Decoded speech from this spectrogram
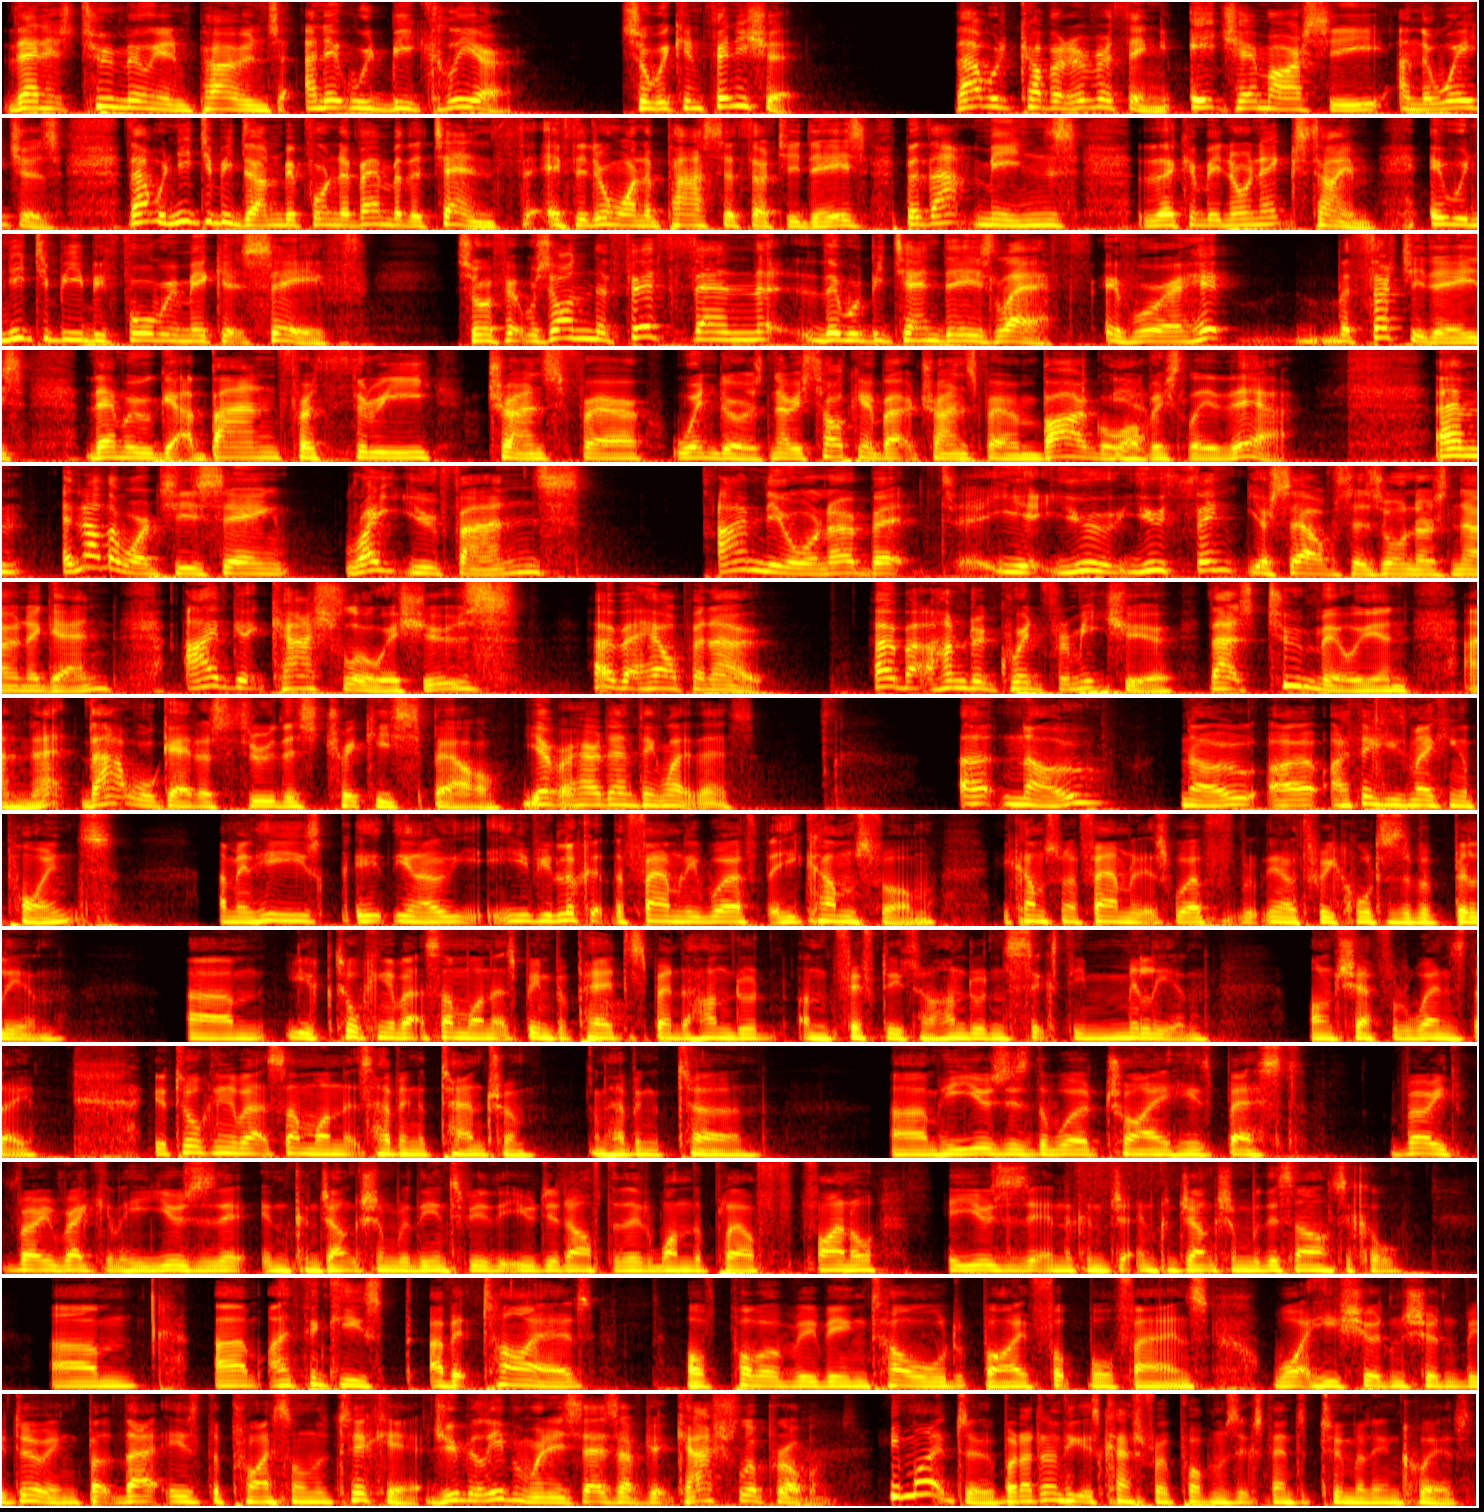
then it's 2 million pounds and it would be clear. So we can finish it. That would cover everything HMRC and the wages. That would need to be done before November the 10th if they don't want to pass the 30 days, but that means there can be no next time. It would need to be before we make it safe. So if it was on the 5th, then there would be 10 days left. If we were hit by 30 days, then we would get a ban for three transfer windows. Now he's talking about a transfer embargo, yeah. obviously, there. Um, in other words, he's saying, right, you fans, I'm the owner, but you, you you think yourselves as owners now and again. I've got cash flow issues. How about helping out? How about 100 quid from each of you? That's 2 million, and that, that will get us through this tricky spell. You ever heard anything like this? Uh, no, no. I, I think he's making a point. I mean, he's, he, you know, if you look at the family worth that he comes from, he comes from a family that's worth, you know, three quarters of a billion. Um, you're talking about someone that's been prepared to spend 150 to 160 million on Sheffield Wednesday. You're talking about someone that's having a tantrum and having a turn. Um, he uses the word try his best very, very regularly. He uses it in conjunction with the interview that you did after they'd won the playoff final. He uses it in, con- in conjunction with this article. Um, um, I think he's a bit tired of probably being told by football fans what he should and shouldn't be doing, but that is the price on the ticket. Do you believe him when he says, I've got cash flow problems? He might do, but I don't think his cash flow problems extend to two million quid.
